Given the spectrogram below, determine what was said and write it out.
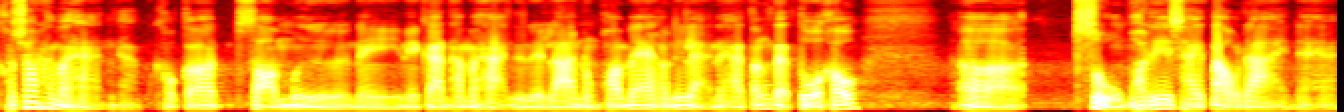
เขาชอบทำอาหารครับเขาก็ซ้อมมือในในการทำอาหารอยู่ในร้านของพ่อแม่เขานี่แหละนะฮะตั้งแต่ตัวเขาเสูงพอที่จะใช้เตาได้นะฮะ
